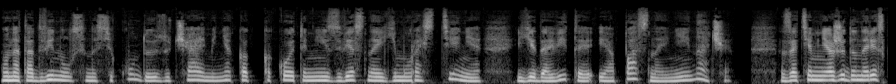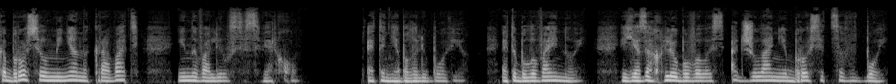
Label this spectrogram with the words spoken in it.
он отодвинулся на секунду, изучая меня как какое-то неизвестное ему растение, ядовитое и опасное, не иначе. Затем неожиданно резко бросил меня на кровать и навалился сверху. Это не было любовью. Это было войной, и я захлебывалась от желания броситься в бой.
